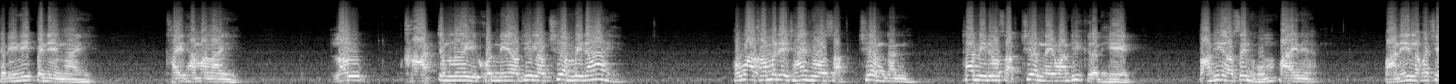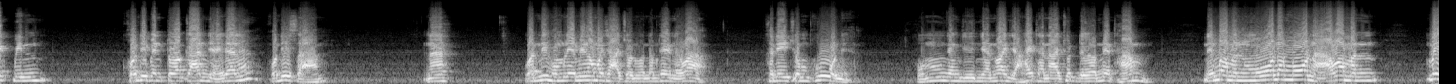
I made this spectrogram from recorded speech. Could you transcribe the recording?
คดีนี้เป็นยังไง ใครทำอะไร เราขาดจำเลยอีกคนเดียวที่เราเชื่อมไม่ได้ เพราะว่าเขาไม่ได้ใช้โทรศัพท์เชื่อมกัน ถ้ามีโทรศัพท์เชื่อมในวันที่เกิดเหตุ ตอนที่เอาเส้นผมไปเนี่ย ป่านนี้เราก็เช็คบิน คนที่เป็นตัวการใหญ่ได้แล้วคนที่สามนะ วันนี้ผมเรียนพี่น้องประชาชนคนทั้งประเทศเลยว่า คดีชมพู่เนี่ย ผมยังยืนยันว่าอยากให้ทนายชุดเดิมเนี่ยทำในเมื่อมันโม้นะโม้หนาว่ามันไม่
